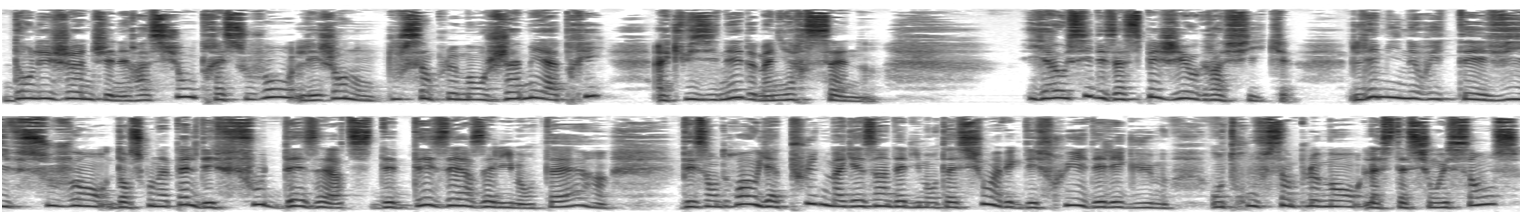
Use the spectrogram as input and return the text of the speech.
Dans les jeunes générations, très souvent, les gens n'ont tout simplement jamais appris à cuisiner de manière saine. Il y a aussi des aspects géographiques. Les minorités vivent souvent dans ce qu'on appelle des food deserts, des déserts alimentaires, des endroits où il n'y a plus de magasins d'alimentation avec des fruits et des légumes. On trouve simplement la station essence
